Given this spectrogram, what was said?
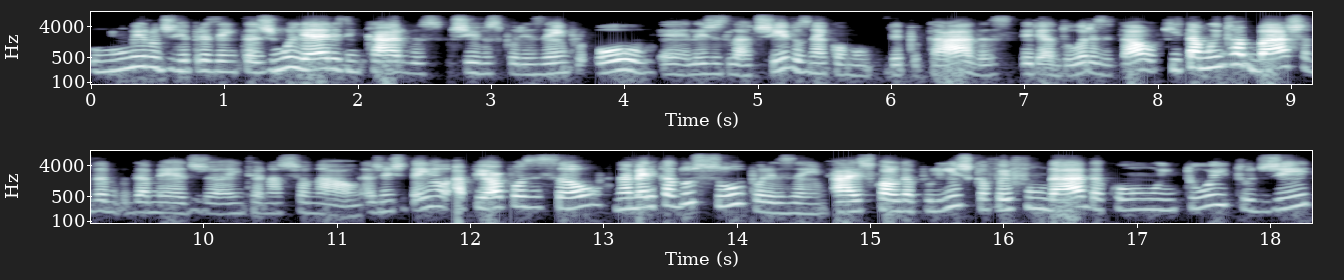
o número de representantes de mulheres em cargos de executivos, por exemplo, ou é, legislativos, né, como deputadas, vereadoras e tal, que está muito abaixo da, da média internacional. A gente tem a pior posição na América do Sul, por exemplo. A Escola da Política foi fundada com o intuito de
